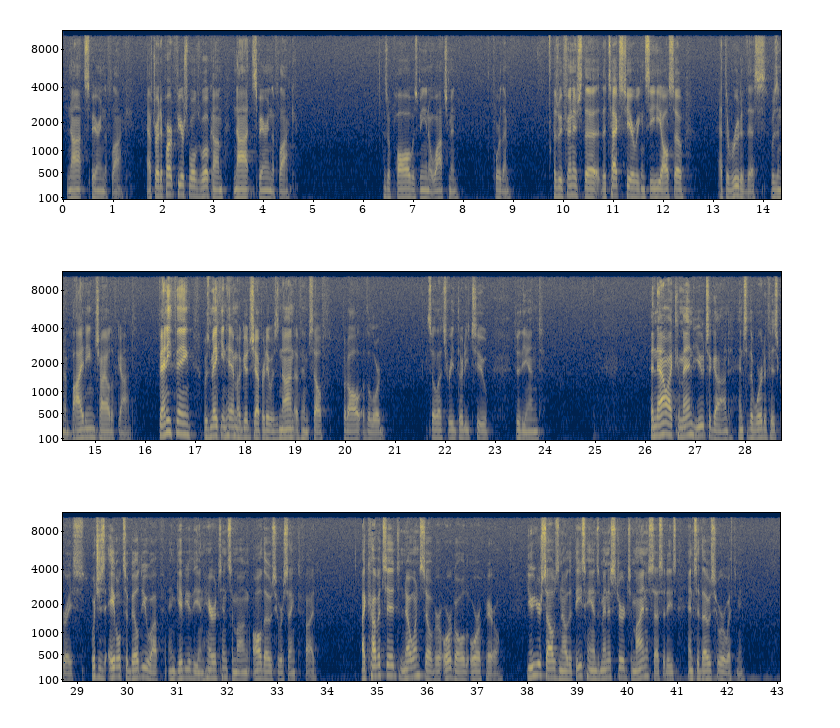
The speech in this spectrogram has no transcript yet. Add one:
not sparing the flock. After I depart, fierce wolves will come, not sparing the flock. And so Paul was being a watchman for them. As we finish the, the text here, we can see he also at the root of this was an abiding child of God. If anything was making him a good shepherd, it was none of himself, but all of the Lord. So let's read 32 through the end. And now I commend you to God and to the word of his grace, which is able to build you up and give you the inheritance among all those who are sanctified. I coveted no one's silver or gold or apparel. You yourselves know that these hands ministered to my necessities and to those who were with me.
